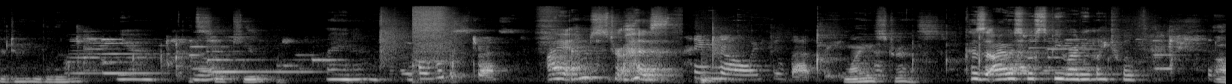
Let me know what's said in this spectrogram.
You're doing blue. Yeah. That's What? so cute. I know. I look stressed. I am stressed. I know, I feel bad for you. Why are you stressed? Cause I was supposed to be ready by 12. This Oh.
